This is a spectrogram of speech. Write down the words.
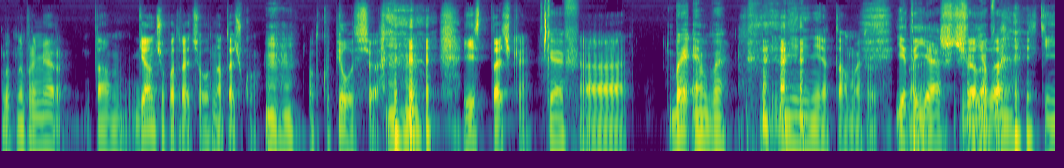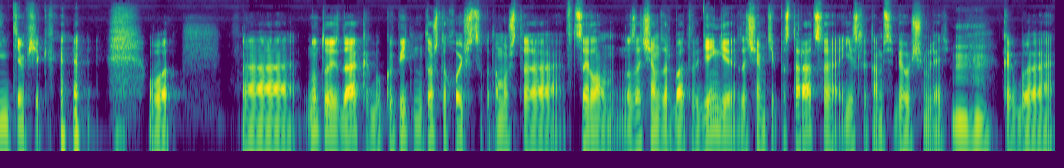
Вот, например, там я на что потратил? Вот на тачку. Угу. Вот купил и все. Угу. Есть тачка. Кайф. А, BMW. Не-не-не, там этот... Это я шучу, я понял. Темщик. Вот. А, ну, то есть, да, как бы купить на то, что хочется, потому что в целом, ну, зачем зарабатывать деньги, зачем, типа, стараться, если там себя ущемлять? Как бы,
